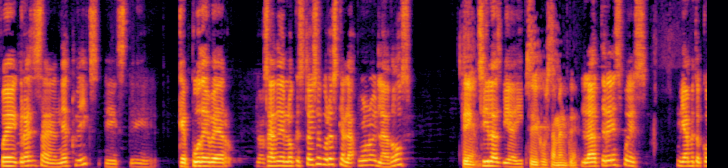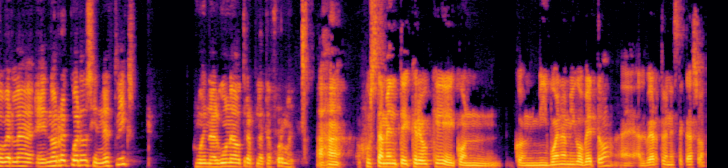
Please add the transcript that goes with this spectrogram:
fue gracias a Netflix este, que pude ver, o sea, de lo que estoy seguro es que la 1 y la 2 sí. sí las vi ahí. Sí, justamente. La 3, pues ya me tocó verla, eh, no recuerdo si en Netflix o en alguna otra plataforma. Ajá, justamente creo que con, mi buen amigo Beto, eh, Alberto en este caso,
